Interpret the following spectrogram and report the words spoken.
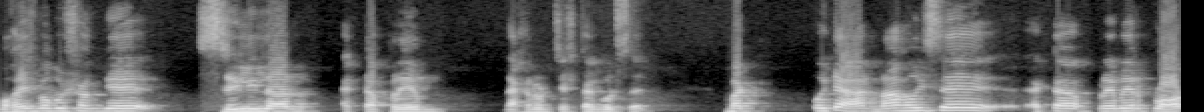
মহেশবাবুর সঙ্গে শ্রীলীলার একটা প্রেম দেখানোর চেষ্টা করছে। বাট ওইটা না হয়েছে একটা প্রেমের প্লট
